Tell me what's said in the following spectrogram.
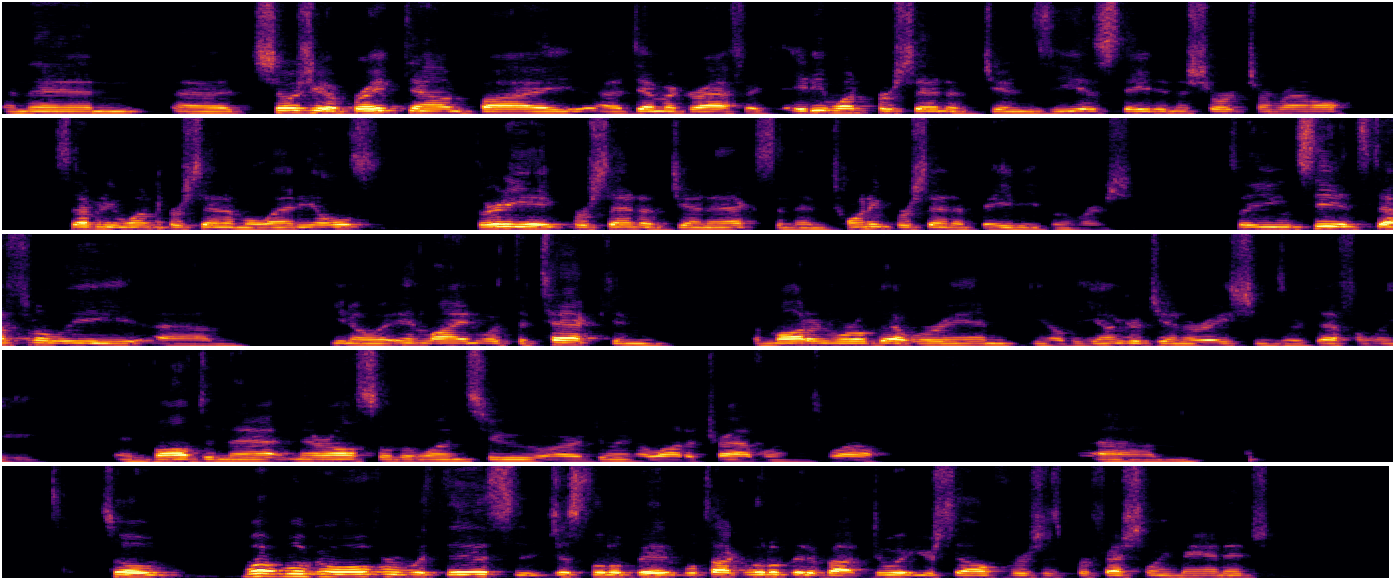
And then uh, shows you a breakdown by uh, demographic. 81% of Gen Z has stayed in a short-term rental, 71% of millennials, 38% of Gen X, and then 20% of baby boomers. So you can see it's definitely, um, you know, in line with the tech and the modern world that we're in. You know, the younger generations are definitely involved in that, and they're also the ones who are doing a lot of traveling as well. Um, so what we'll go over with this, just a little bit, we'll talk a little bit about do-it-yourself versus professionally managed.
